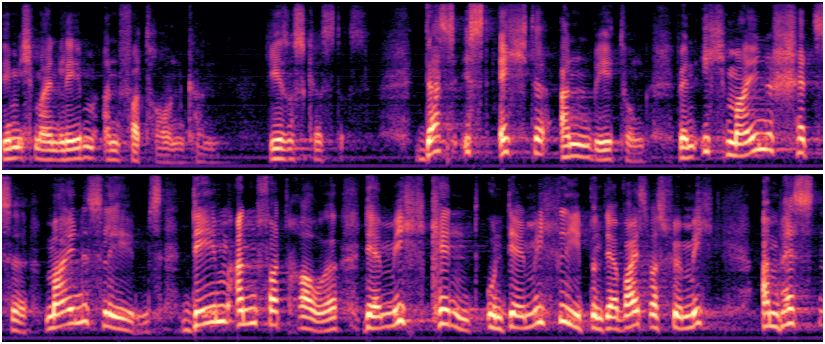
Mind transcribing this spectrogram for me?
dem ich mein Leben anvertrauen kann. Jesus Christus. Das ist echte Anbetung, wenn ich meine Schätze meines Lebens dem anvertraue, der mich kennt und der mich liebt und der weiß, was für mich am besten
